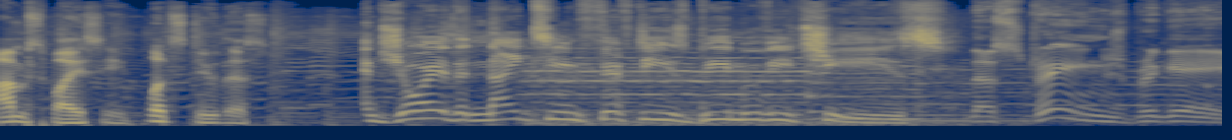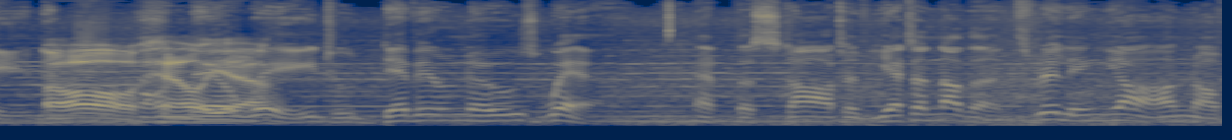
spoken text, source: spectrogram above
I'm spicy. Let's do this. Enjoy the 1950s B movie cheese. The Strange Brigade. Oh, on hell their yeah. way to devil knows where. At the start of yet another thrilling yarn of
